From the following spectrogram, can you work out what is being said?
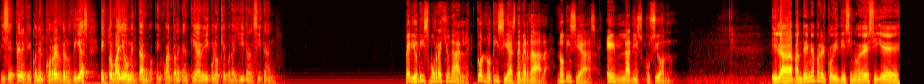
y se espera que con el correr de los días esto vaya aumentando en cuanto a la cantidad de vehículos que por allí transitan. Periodismo regional con noticias de verdad, noticias en la discusión. Y la pandemia por el COVID-19 sigue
